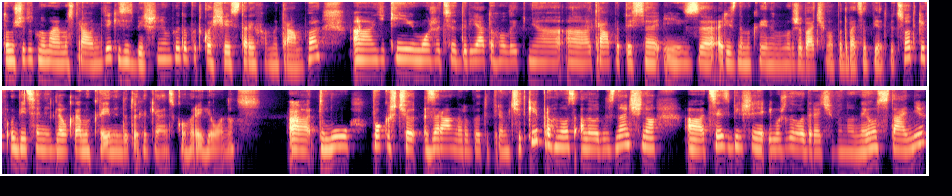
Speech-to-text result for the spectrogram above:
Тому що тут ми маємо справу не тільки зі збільшенням видобутку, а ще й з тарифами Трампа, які можуть 9 липня трапитися, і з різними країнами ми вже бачимо по 25% обіцяні для окремих країн до Тихоокеанського регіону. А, тому поки що зарано робити прям чіткий прогноз, але однозначно а, це збільшення, і можливо, до речі, воно не останнє.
